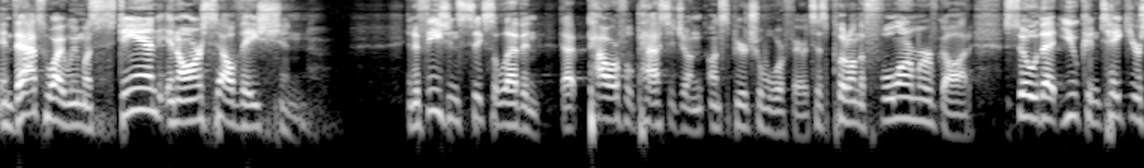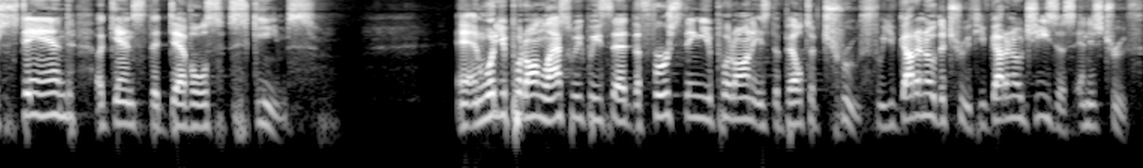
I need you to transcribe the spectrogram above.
And that's why we must stand in our salvation. In Ephesians 6:11, that powerful passage on, on spiritual warfare, it says, put on the full armor of God so that you can take your stand against the devil's schemes. And what do you put on? Last week we said the first thing you put on is the belt of truth. You've got to know the truth. You've got to know Jesus and his truth.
